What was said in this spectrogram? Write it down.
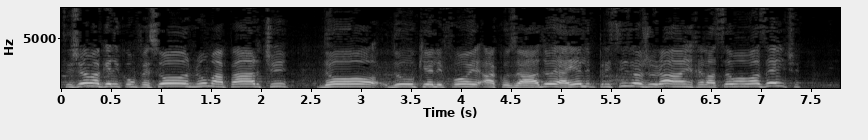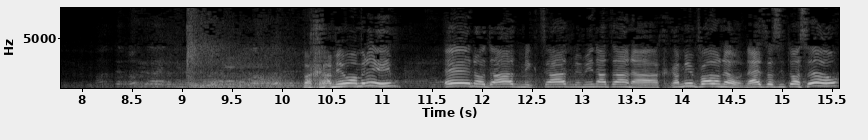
se chama que ele confessou numa parte do, do que ele foi acusado, e aí ele precisa jurar em relação ao azeite. Chachamim Omrim, Enodad Miktzat Miminatana. Chachamim fala, não, nessa situação,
